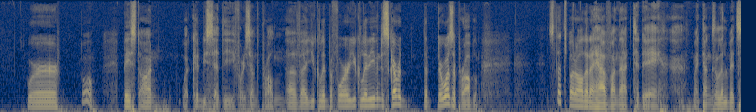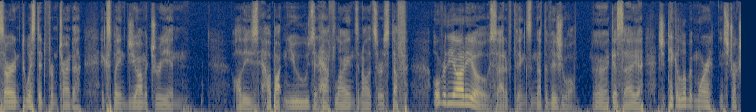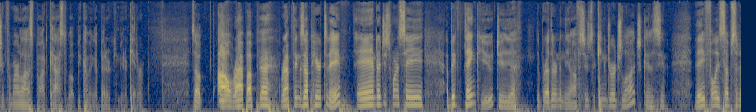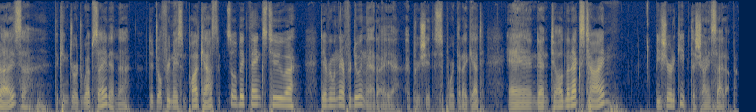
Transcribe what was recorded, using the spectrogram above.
were oh based on what could be said the 47th problem of uh, Euclid before Euclid even discovered that there was a problem. So that's about all that I have on that today. Uh, my tongue's a little bit sore and twisted from trying to explain geometry and all these hypotenuse and half lines and all that sort of stuff over the audio side of things and not the visual. Uh, I guess I uh, should take a little bit more instruction from our last podcast about becoming a better communicator. So I'll wrap up, uh, wrap things up here today, and I just want to say a big thank you to uh, the brethren and the officers at King George Lodge because you know, they fully subsidize uh, the King George website and the Digital Freemason podcast. So a big thanks to uh, to everyone there for doing that. I, uh, I appreciate the support that I get. And until the next time, be sure to keep the shiny side up.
